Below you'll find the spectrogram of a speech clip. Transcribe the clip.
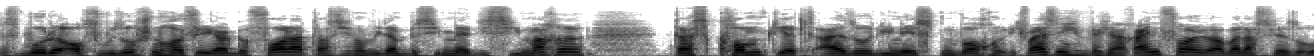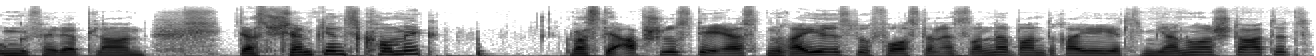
das wurde auch sowieso schon häufiger gefordert, dass ich mal wieder ein bisschen mehr DC mache. Das kommt jetzt also die nächsten Wochen. Ich weiß nicht in welcher Reihenfolge, aber das wäre so ungefähr der Plan. Das Champions Comic was der Abschluss der ersten Reihe ist, bevor es dann als Sonderbandreihe jetzt im Januar startet,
